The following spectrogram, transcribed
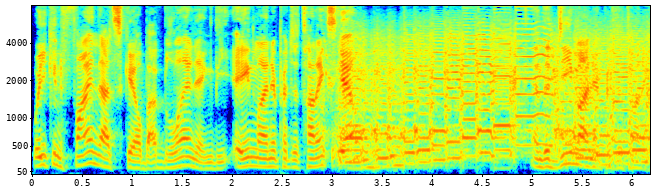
Well, you can find that scale by blending the A minor pentatonic scale and the D minor pentatonic.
